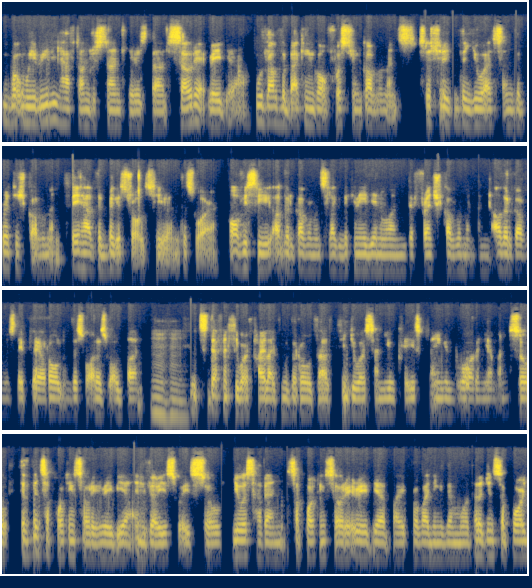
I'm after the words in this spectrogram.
what we really have to understand here is that Saudi Arabia, without the backing of Western governments, especially the US and the British government, they have the biggest roles here in this war. Obviously, other governments like the Canadian one, the French government, and other governments, they play a role in this war as well. But mm-hmm. it's definitely worth highlighting the role that the US and UK is playing in the war in Yemen. So they've been supporting Saudi Arabia in various So US have been supporting Saudi Arabia by providing them with intelligence support,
